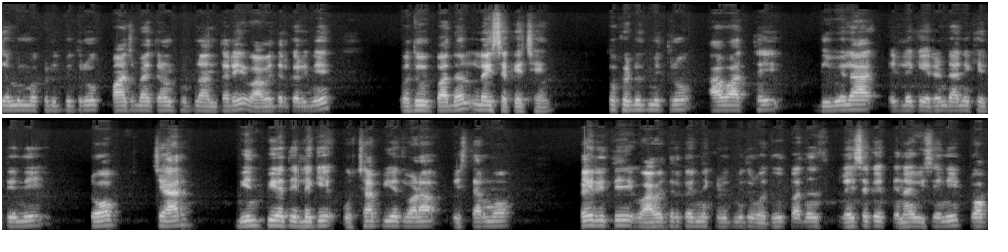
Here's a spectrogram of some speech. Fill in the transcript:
જમીનમાં ખેડૂત મિત્રો પાંચ બાય ત્રણ ફૂટના અંતરે વાવેતર કરીને વધુ ઉત્પાદન લઈ શકે છે. તો ખેડૂત મિત્રો, આ વાત થઈ દિવેલા એટલે કે એરંડાની ખેતીની. ટોપ ચાર બિન પિયત એટલે કે ઓછા પિયતવાળા વિસ્તારમાં કઈ રીતે વાવેતર કરીને ખેડૂત મિત્રો વધુ ઉત્પાદન લઈ શકે તેના વિશેની ટોપ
